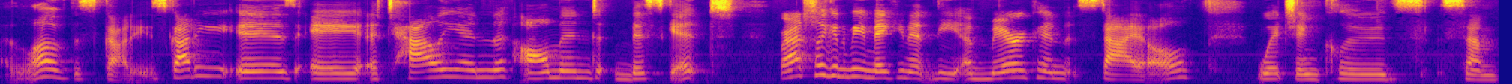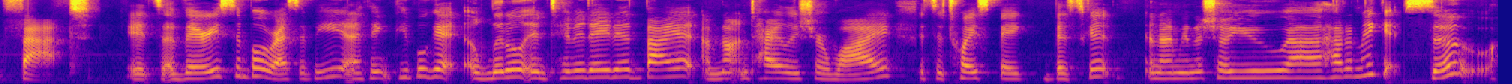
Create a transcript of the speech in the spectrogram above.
I love biscotti. Biscotti is a Italian almond biscuit. We're actually going to be making it the American style, which includes some fat. It's a very simple recipe, and I think people get a little intimidated by it. I'm not entirely sure why. It's a twice baked biscuit, and I'm going to show you uh, how to make it. So,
